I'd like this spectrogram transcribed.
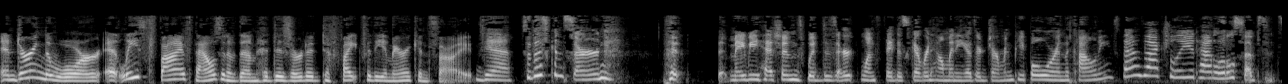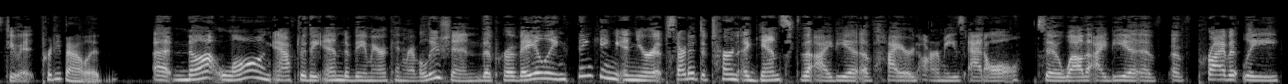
And during the war, at least 5,000 of them had deserted to fight for the American side. Yeah. So this concern that that maybe Hessians would desert once they discovered how many other German people were in the colonies, that was actually it had a little substance to it. Pretty valid. Uh, not long after the end of the American Revolution, the prevailing thinking in Europe started to turn against the idea of hired armies at all. So while the idea of, of privately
